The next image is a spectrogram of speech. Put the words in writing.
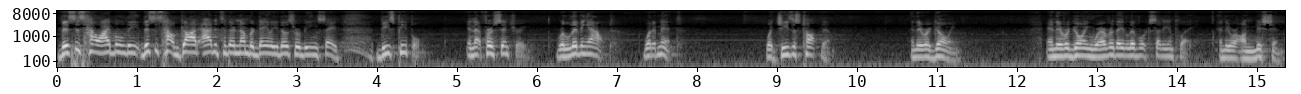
This is how I believe, this is how God added to their number daily those who were being saved. These people in that first century were living out what it meant, what Jesus taught them. And they were going. And they were going wherever they live, work, study, and play. And they were on mission.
